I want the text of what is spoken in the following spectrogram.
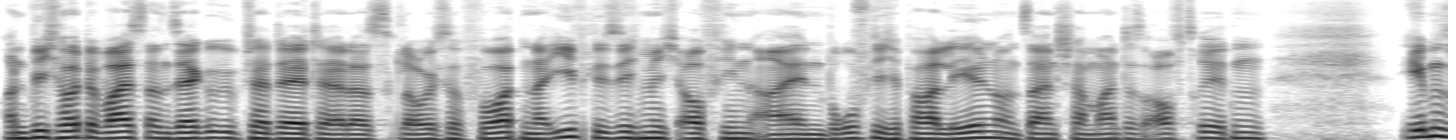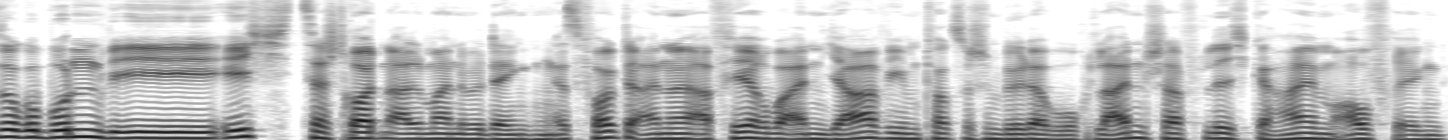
Und wie ich heute weiß, ein sehr geübter Dater, das glaube ich sofort. Naiv ließ ich mich auf ihn ein. Berufliche Parallelen und sein charmantes Auftreten Ebenso gebunden wie ich zerstreuten alle meine Bedenken. Es folgte eine Affäre über ein Jahr wie im toxischen Bilderbuch. Leidenschaftlich, geheim, aufregend.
